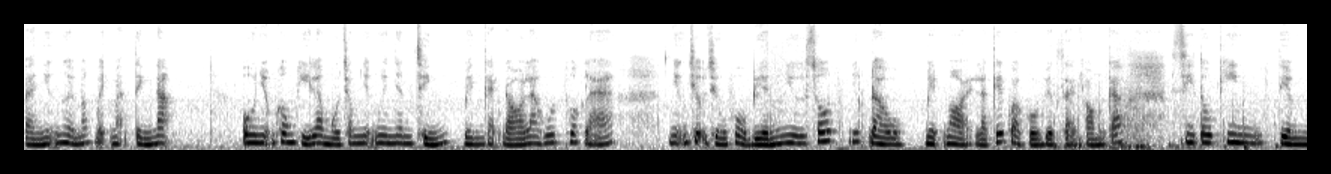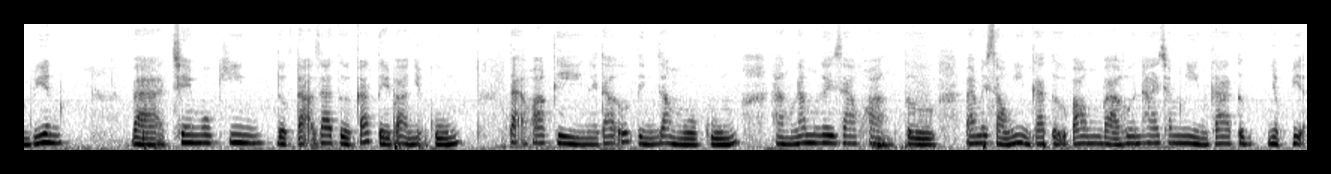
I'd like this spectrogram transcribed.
và những người mắc bệnh mãn tính nặng. Ô nhiễm không khí là một trong những nguyên nhân chính, bên cạnh đó là hút thuốc lá. Những triệu chứng phổ biến như sốt, nhức đầu, mệt mỏi là kết quả của việc giải phóng các cytokine tiềm viên và chemokine được tạo ra từ các tế bào nhiễm cúm. Tại Hoa Kỳ, người ta ước tính rằng mùa cúm hàng năm gây ra khoảng từ 36.000 ca tử vong và hơn 200.000 ca tự nhập viện.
